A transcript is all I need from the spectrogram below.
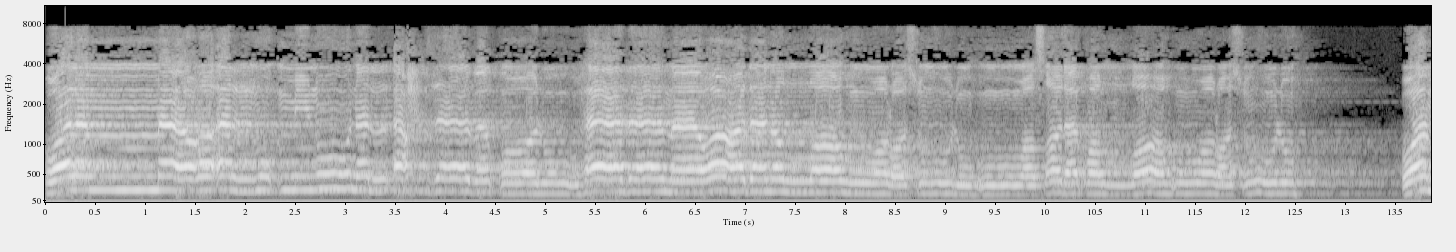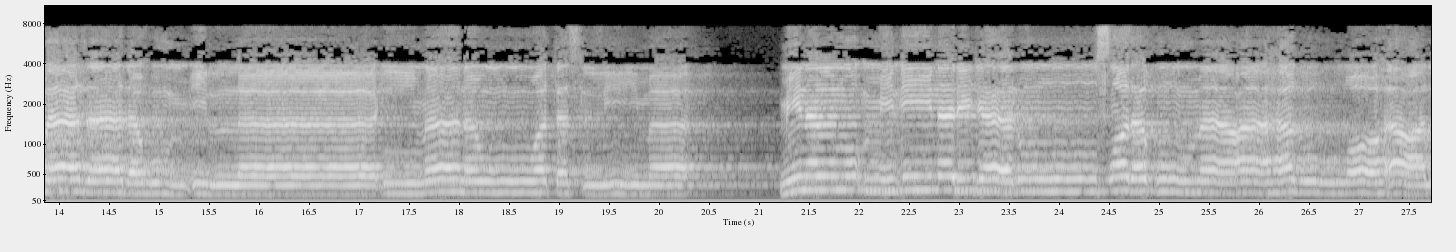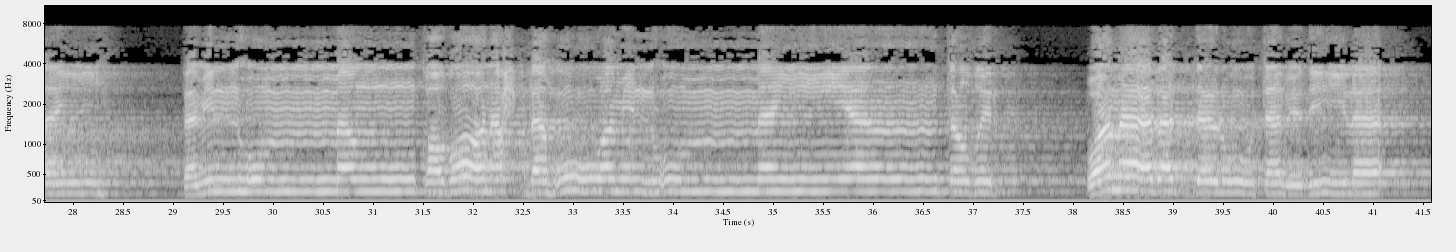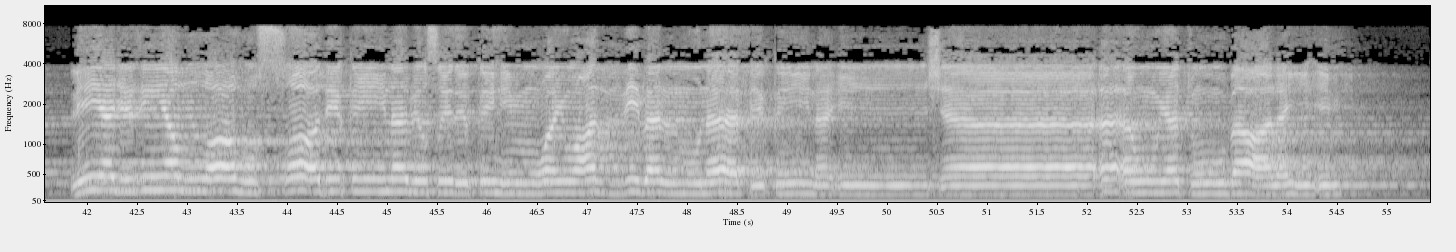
ولما رأى المؤمنون الأحزاب قالوا هذا ما وعدنا الله ورسوله وصدق الله ورسوله وما زادهم إلا إيمانا وتسليما من المؤمنين رجال صدقوا ما عاهدوا الله عليه فمنهم من قضى نحبه ومنهم من ينتظر وما بدلوا تبديلاً ليجزي الله الصادقين بصدقهم ويعذب المنافقين إن شاء أو يتوب عليهم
